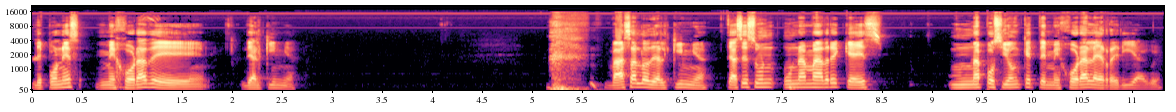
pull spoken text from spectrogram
Le pones mejora de, de alquimia. vas a lo de alquimia. Te haces un- una madre que es una poción que te mejora la herrería, güey.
